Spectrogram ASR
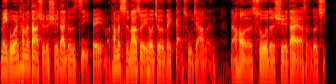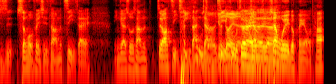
美国人他们大学的学贷都是自己背的嘛，他们十八岁以后就会被赶出家门，然后呢，所有的学贷啊什么都其实生活费其实他们自己在。应该说，他们就要自己承担这样，自己负责这样像我有一个朋友，他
